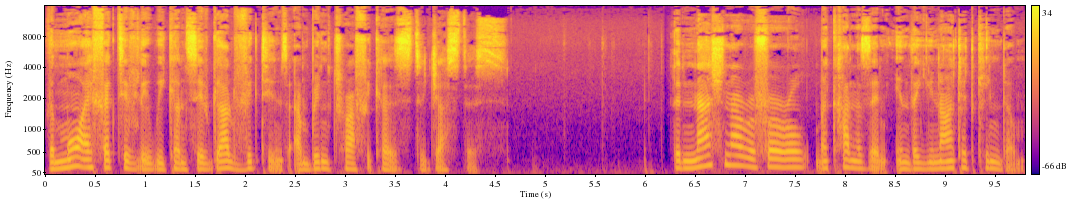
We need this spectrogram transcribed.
the more effectively we can safeguard victims and bring traffickers to justice. The National Referral Mechanism in the United Kingdom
